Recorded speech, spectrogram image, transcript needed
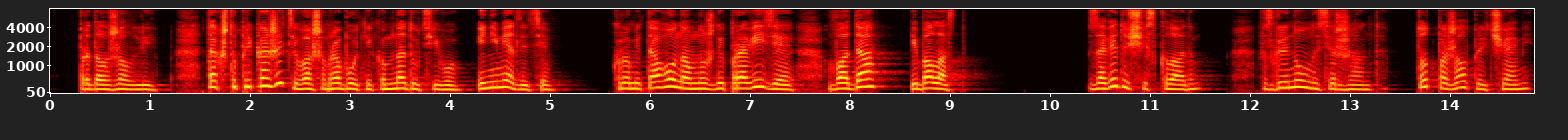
— продолжал Ли. «Так что прикажите вашим работникам надуть его и не медлите. Кроме того, нам нужны провизия, вода и балласт». Заведующий складом взглянул на сержанта, тот пожал плечами,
